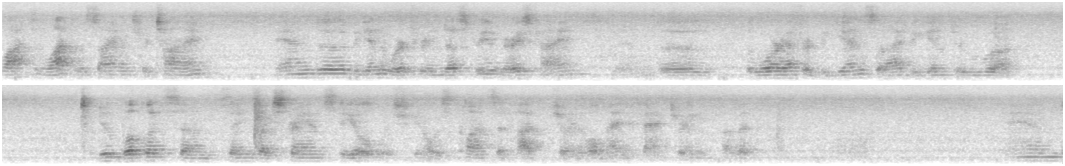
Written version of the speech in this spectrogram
lots and lots of assignments for time, and uh, begin to work for industry of various kinds. And uh, the war effort begins, so I begin to uh, do booklets on things like Stran-Steel, which, you know, was Quonset hut, showing the whole manufacturing of it. And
